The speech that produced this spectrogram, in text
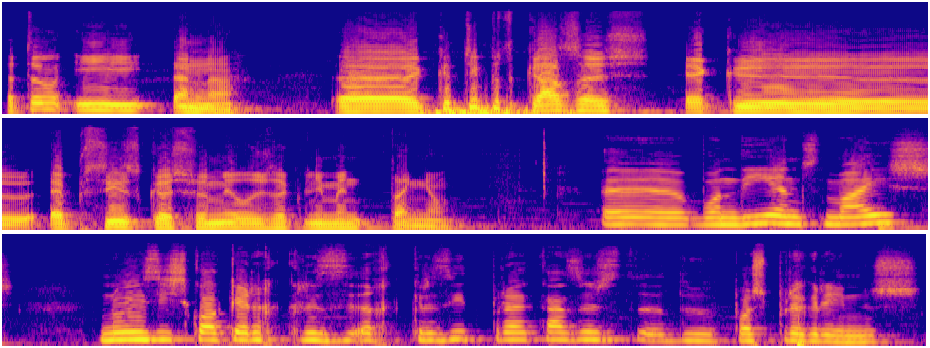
Então, e Ana, uh, que tipo de casas é que é preciso que as famílias de acolhimento tenham? Uh, bom dia, antes de mais, não existe qualquer requisito para casas de, de, para os peregrinos.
